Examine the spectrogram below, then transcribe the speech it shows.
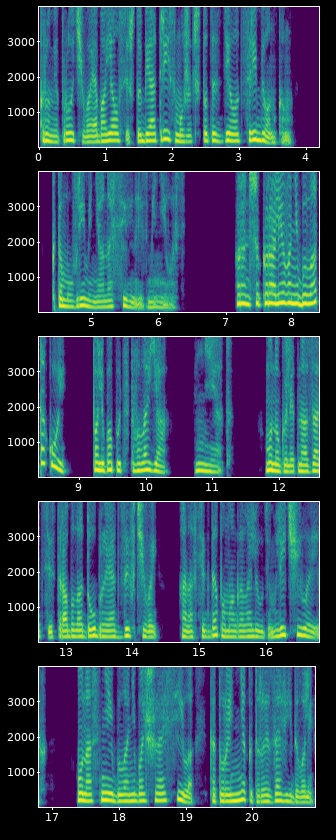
Кроме прочего, я боялся, что Беатрис может что-то сделать с ребенком. К тому времени она сильно изменилась. «Раньше королева не была такой?» — полюбопытствовала я. «Нет. Много лет назад сестра была доброй и отзывчивой. Она всегда помогала людям, лечила их. У нас с ней была небольшая сила, которой некоторые завидовали.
